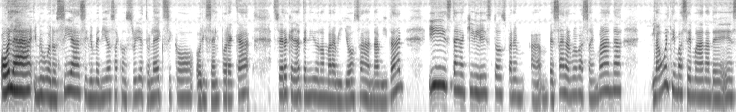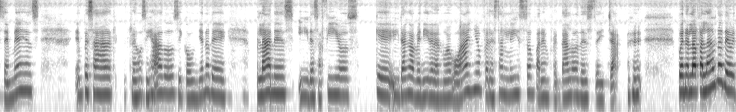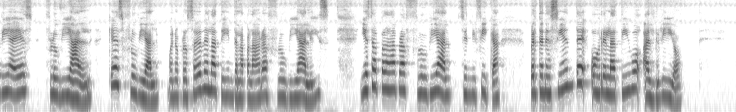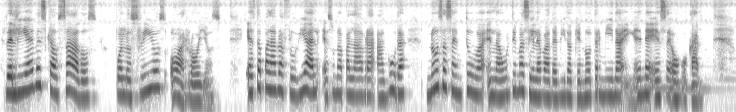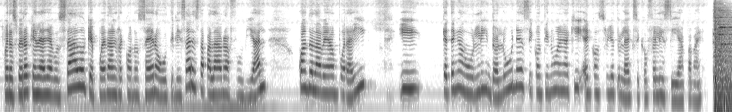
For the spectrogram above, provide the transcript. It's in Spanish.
Hola y muy buenos días y bienvenidos a Construye tu Léxico. Oricel por acá. Espero que hayan tenido una maravillosa Navidad y están aquí listos para em, empezar la nueva semana, la última semana de este mes. Empezar regocijados y con lleno de planes y desafíos que irán a venir en el nuevo año, pero están listos para enfrentarlo desde ya. Bueno, la palabra de hoy día es fluvial. ¿Qué es fluvial? Bueno, procede del latín de la palabra fluvialis y esta palabra fluvial significa perteneciente o relativo al río. Relieves causados por los ríos o arroyos. Esta palabra fluvial es una palabra aguda no se acentúa en la última sílaba debido a que no termina en NS o vocal. Bueno, espero que les haya gustado, que puedan reconocer o utilizar esta palabra fluvial cuando la vean por ahí y que tengan un lindo lunes y continúen aquí en Construye tu Léxico. Feliz día. Bye bye.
